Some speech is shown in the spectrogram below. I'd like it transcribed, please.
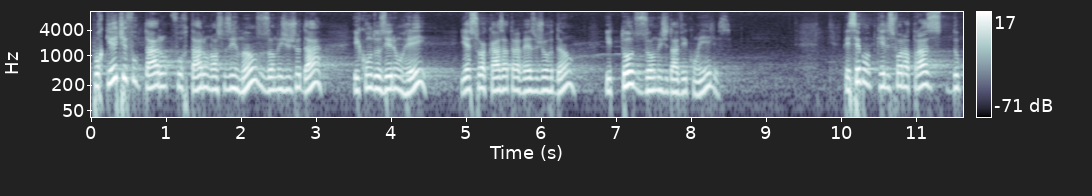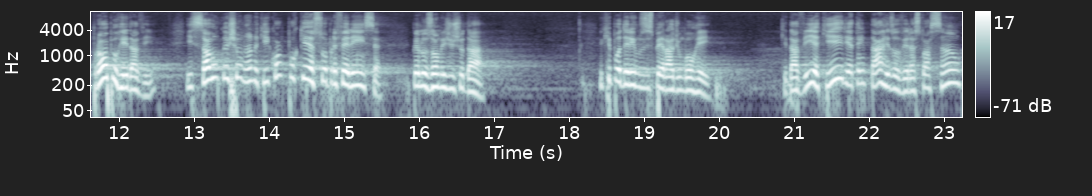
por que te furtaram, furtaram nossos irmãos, os homens de Judá, e conduziram o rei e a sua casa através do Jordão, e todos os homens de Davi com eles? Percebam que eles foram atrás do próprio rei Davi e estavam questionando aqui qual, por que a sua preferência pelos homens de Judá. E o que poderíamos esperar de um bom rei? Que Davi aqui iria tentar resolver a situação,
